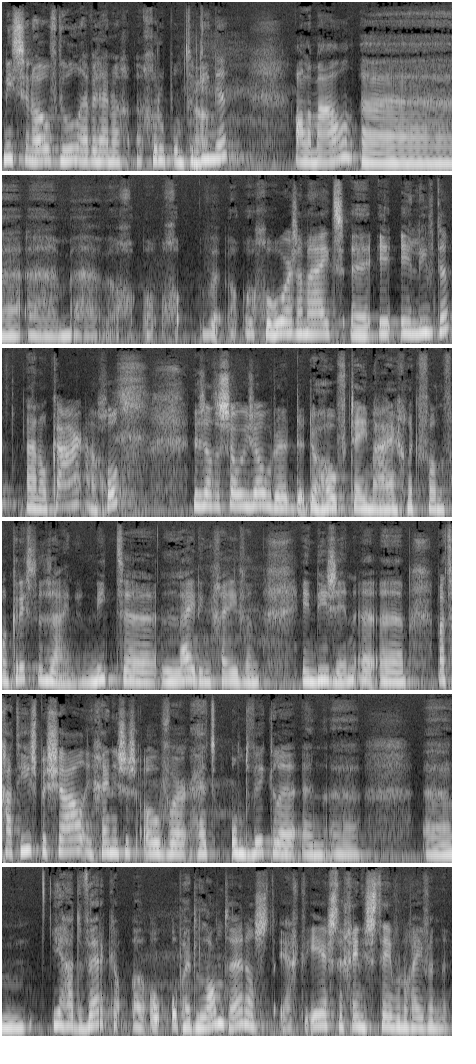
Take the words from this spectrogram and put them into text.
niet zijn hoofddoel. We zijn een groep om te ja. dienen. Allemaal. Um, gehoorzaamheid in, in liefde aan elkaar, aan God. Dus dat is sowieso de, de, de, hoofdthema eigenlijk van, van christen zijn. Niet leiding geven in die zin. Maar het gaat hier speciaal in Genesis over het ontwikkelen en um, ja, het werken op, het land. Hè. Dat is eigenlijk het eerste. Genesis 2 wordt nog even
